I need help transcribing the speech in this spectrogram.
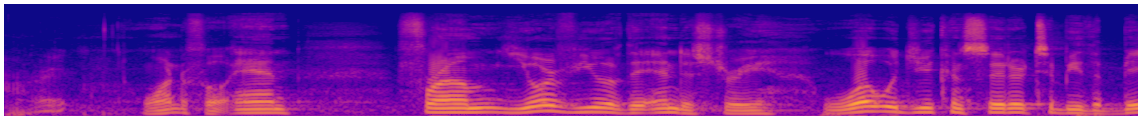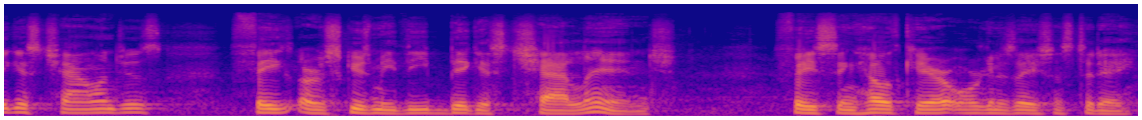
All right, wonderful. And from your view of the industry, what would you consider to be the biggest challenges face, or excuse me, the biggest challenge facing healthcare organizations today?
